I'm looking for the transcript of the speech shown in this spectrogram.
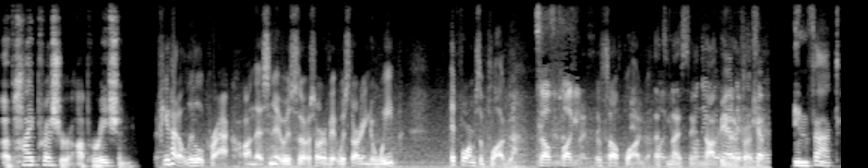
of high pressure operation. If you had a little crack on this and it was sort of it was starting to weep, it forms a plug. Self-plugging. It's self-plug. That's a nice thing, not being under pressure. In fact,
